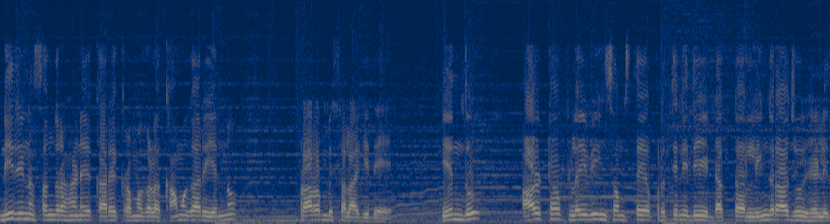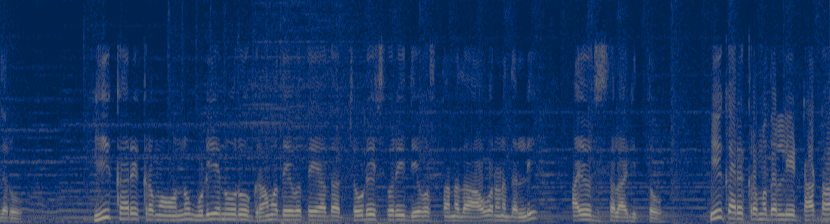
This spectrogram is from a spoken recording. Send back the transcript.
ನೀರಿನ ಸಂಗ್ರಹಣೆ ಕಾರ್ಯಕ್ರಮಗಳ ಕಾಮಗಾರಿಯನ್ನು ಪ್ರಾರಂಭಿಸಲಾಗಿದೆ ಎಂದು ಆರ್ಟ್ ಆಫ್ ಲೈವಿಂಗ್ ಸಂಸ್ಥೆಯ ಪ್ರತಿನಿಧಿ ಡಾಕ್ಟರ್ ಲಿಂಗರಾಜು ಹೇಳಿದರು. ಈ ಕಾರ್ಯಕ್ರಮವನ್ನು ಮುಡಿಯನೂರು ಗ್ರಾಮ ದೇವತೆಯಾದ ಚೌಡೇಶ್ವರಿ ದೇವಸ್ಥಾನದ ಆವರಣದಲ್ಲಿ ಆಯೋಜಿಸಲಾಗಿತ್ತು. ಈ ಕಾರ್ಯಕ್ರಮದಲ್ಲಿ ಟಾಟಾ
